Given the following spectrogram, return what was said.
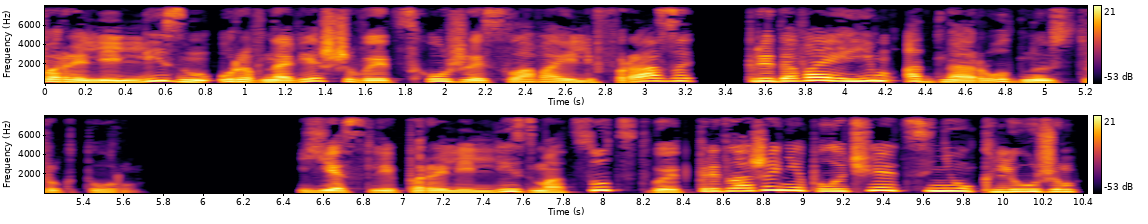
Параллелизм уравновешивает схожие слова или фразы, придавая им однородную структуру. Если параллелизм отсутствует, предложение получается неуклюжим,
